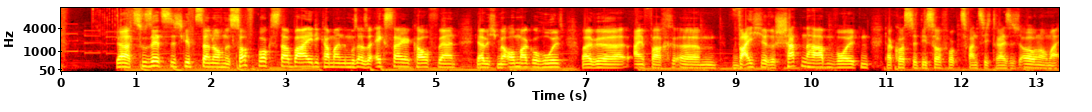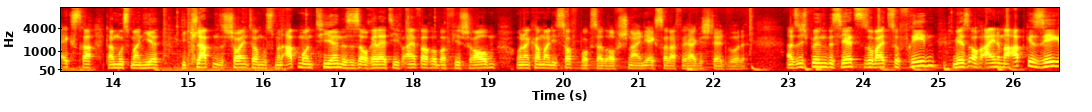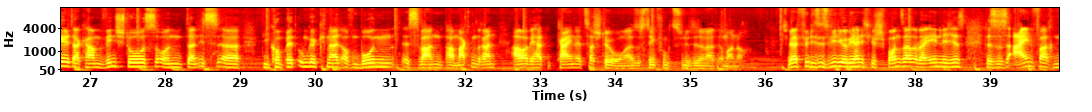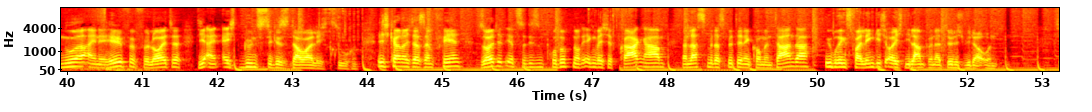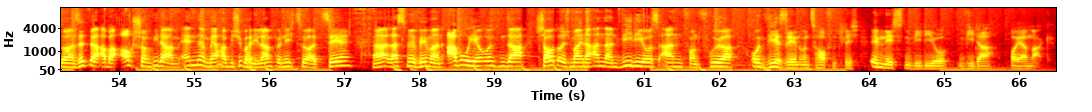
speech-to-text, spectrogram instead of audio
Ja, zusätzlich gibt es da noch eine Softbox dabei, die kann man, muss also extra gekauft werden. Die habe ich mir auch mal geholt, weil wir einfach ähm, weichere Schatten haben wollten. Da kostet die Softbox 20, 30 Euro nochmal extra. Da muss man hier die Klappen des Scheuntor muss man abmontieren. Das ist auch relativ einfach über vier Schrauben und dann kann man die Softbox da drauf schneiden, die extra dafür hergestellt wurde. Also ich bin bis jetzt soweit zufrieden. Mir ist auch eine mal abgesegelt, da kam ein Windstoß und dann ist äh, die komplett umgeknallt auf dem Boden. Es waren ein paar Macken dran, aber wir hatten keine Zerstörung. Also das Ding funktionierte danach immer noch. Ich werde für dieses Video wieder nicht gesponsert oder ähnliches. Das ist einfach nur eine Hilfe für Leute, die ein echt günstiges Dauerlicht suchen. Ich kann euch das empfehlen. Solltet ihr zu diesem Produkt noch irgendwelche Fragen haben, dann lasst mir das bitte in den Kommentaren da. Übrigens verlinke ich euch die Lampe natürlich wieder unten. So, dann sind wir aber auch schon wieder am Ende. Mehr habe ich über die Lampe nicht zu erzählen. Ja, lasst mir wie immer ein Abo hier unten da. Schaut euch meine anderen Videos an von früher und wir sehen uns hoffentlich im nächsten Video wieder. Euer Marc.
